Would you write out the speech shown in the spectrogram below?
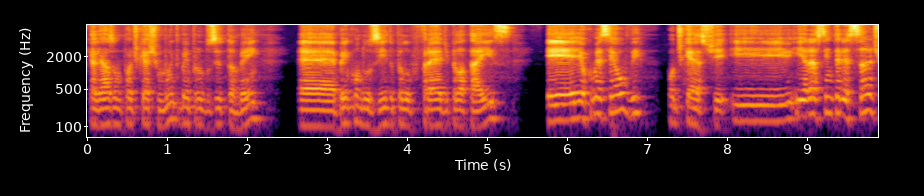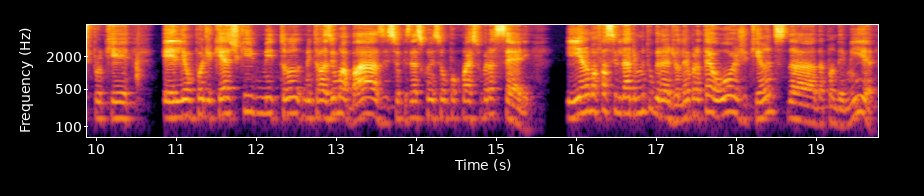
que aliás é um podcast muito bem produzido também, é, bem conduzido pelo Fred e pela Thaís, e eu comecei a ouvir podcast. E, e era assim interessante porque ele é um podcast que me, me trazia uma base se eu quisesse conhecer um pouco mais sobre a série. E era uma facilidade muito grande. Eu lembro até hoje que antes da, da pandemia,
